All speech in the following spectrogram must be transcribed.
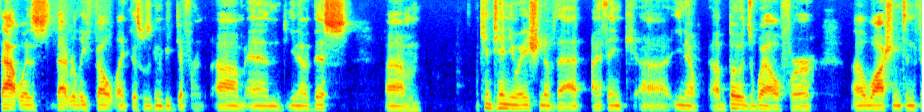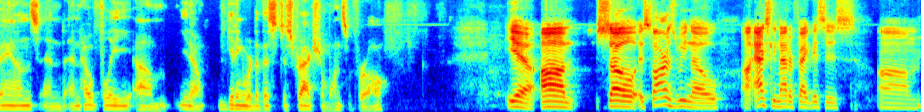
that was that really felt like this was going to be different. Um, and you know this um, continuation of that, I think uh, you know uh, bodes well for uh, Washington fans and and hopefully um, you know getting rid of this distraction once and for all. Yeah. Um. So as far as we know, uh, actually, matter of fact, this is um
